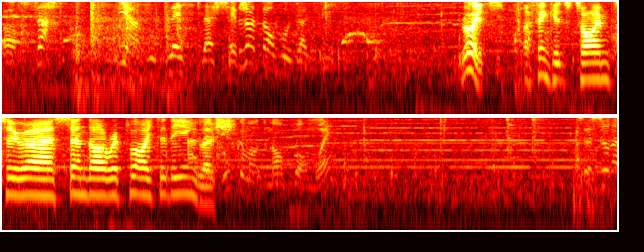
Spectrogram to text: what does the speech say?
Or ça, bien vous blesse la chef. J'attends vos advices. Right, I think it's time to uh, send our reply to the English. Avez-vous commandement pour moi Ce sera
